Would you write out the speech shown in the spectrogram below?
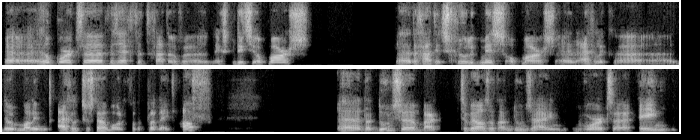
Eh, heel kort eh, gezegd, het gaat over een expeditie op Mars. Er gaat iets gruwelijk mis op Mars. En eigenlijk, eh, de bemanning moet eigenlijk zo snel mogelijk van de planeet af. Dat doen ze, maar terwijl ze dat aan het doen zijn, wordt één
